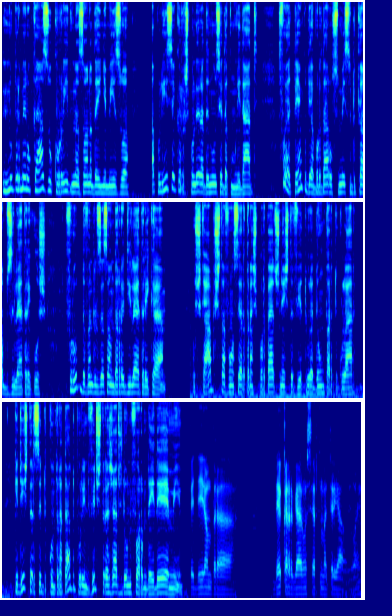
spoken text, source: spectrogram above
No primeiro caso, ocorrido na zona da Inhamizua, a polícia que respondeu à denúncia da comunidade foi a tempo de abordar o sumiço de cabos elétricos, fruto da vandalização da rede elétrica. Os cabos estavam a ser transportados nesta viatura de um particular que diz ter sido contratado por indivíduos trajados de uniforme da IDM. Pediram para poder carregar um certo material, não é?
